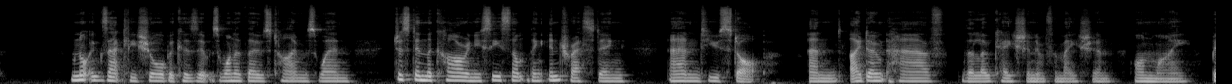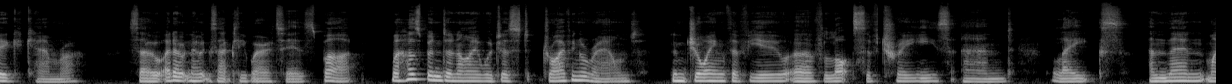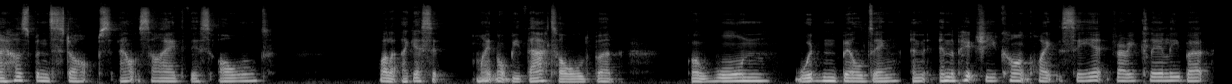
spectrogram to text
I'm not exactly sure because it was one of those times when just in the car and you see something interesting and you stop. And I don't have the location information on my big camera, so I don't know exactly where it is. But my husband and I were just driving around, enjoying the view of lots of trees and lakes. And then my husband stops outside this old, well, I guess it might not be that old, but a worn wooden building. And in the picture, you can't quite see it very clearly, but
